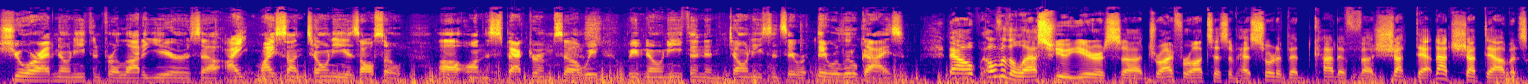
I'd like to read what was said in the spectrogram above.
Sure, I've known Ethan for a lot of years. Uh, I my son Tony is also uh, on the spectrum, so we we've known Ethan and Tony since they were they were little guys. Now, over the last few years, uh, Drive for Autism has sort of been kind of uh, shut down, not shut down, but it's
